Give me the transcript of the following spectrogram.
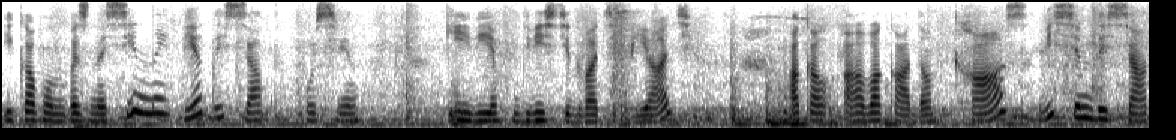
і кавун безнасінний 50. Ось він. Ківі 225. Авокадо хас 80.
